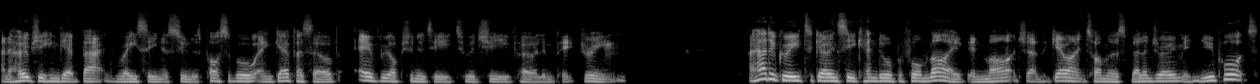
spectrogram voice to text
and I hope she can get back racing as soon as possible and give herself every opportunity to achieve her Olympic dream. I had agreed to go and see Kendall perform live in March at the Geraint Thomas Velodrome in Newport,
